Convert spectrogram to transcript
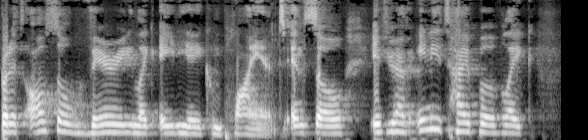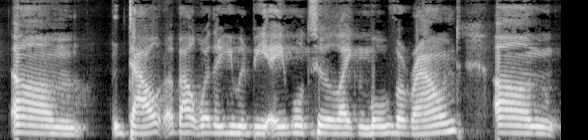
but it's also very like ADA compliant and so if you have any type of like um doubt about whether you would be able to like move around um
